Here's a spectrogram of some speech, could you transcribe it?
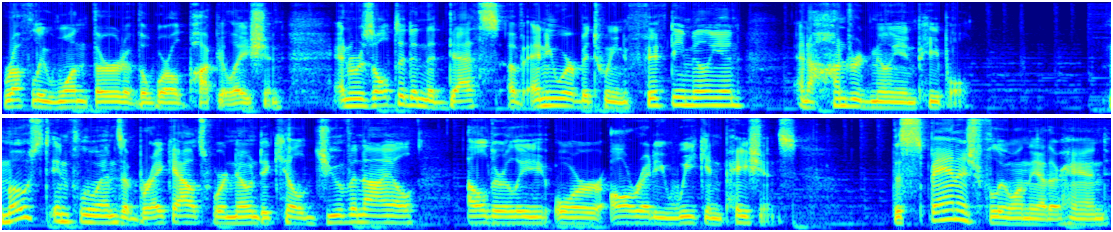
roughly one third of the world population, and resulted in the deaths of anywhere between 50 million and 100 million people. Most influenza breakouts were known to kill juvenile, elderly, or already weakened patients. The Spanish flu, on the other hand,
